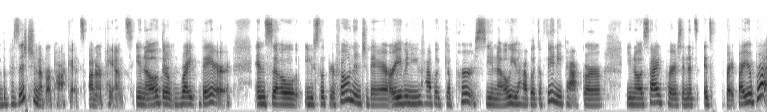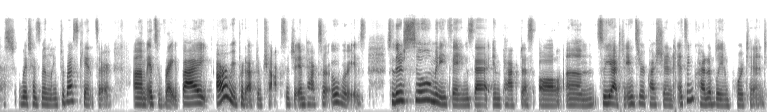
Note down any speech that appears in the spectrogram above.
the position of our pockets on our pants you know? They're right there. And so you slip your phone into there or even you have like a purse you know? You have like a fanny pack or you know a side purse and it's it's right by your breast which has been linked to breast cancer. Um, it's right by our reproductive tracts which impacts our ovaries. So there's so many things that impact us all. Um, so yeah to answer your question it's incredibly important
